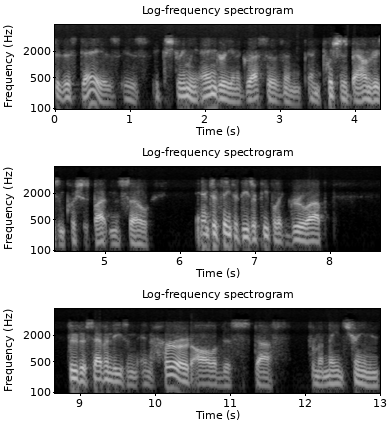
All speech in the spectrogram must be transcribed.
to this day is is extremely angry and aggressive and and pushes boundaries and pushes buttons. So, and to think that these are people that grew up through the 70s and, and heard all of this stuff from a mainstream,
